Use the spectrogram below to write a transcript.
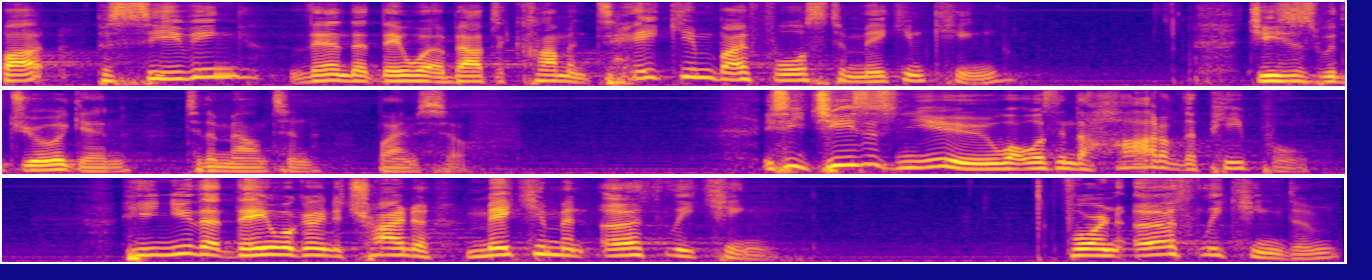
But perceiving then that they were about to come and take him by force to make him king, Jesus withdrew again to the mountain by himself. You see, Jesus knew what was in the heart of the people. He knew that they were going to try to make him an earthly king for an earthly kingdom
